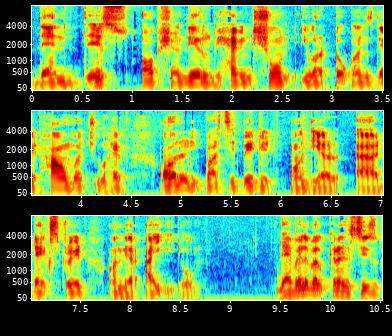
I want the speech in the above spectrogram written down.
then this option there will be having shown your tokens that how much you have already participated on their uh, dex trade on their IEO the available currencies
